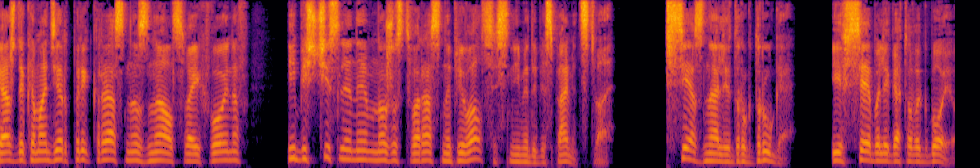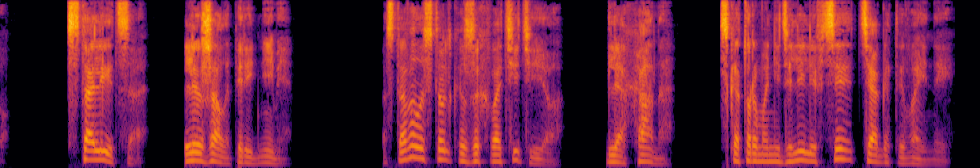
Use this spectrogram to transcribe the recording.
Каждый командир прекрасно знал своих воинов и бесчисленное множество раз напивался с ними до беспамятства. Все знали друг друга, и все были готовы к бою. Столица лежала перед ними. Оставалось только захватить ее для хана, с которым они делили все тяготы войны.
